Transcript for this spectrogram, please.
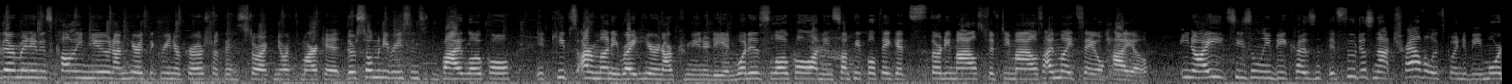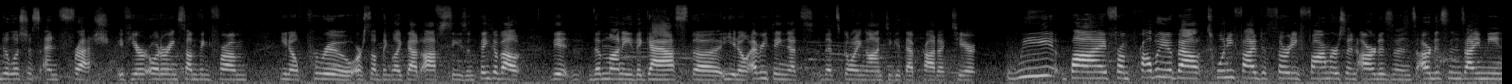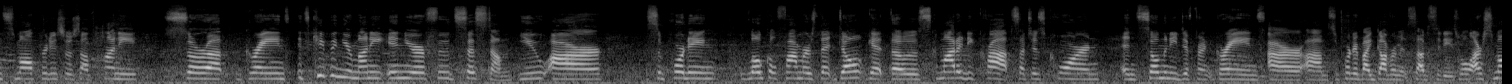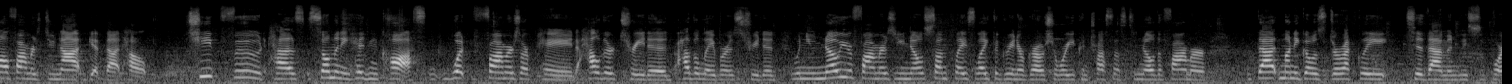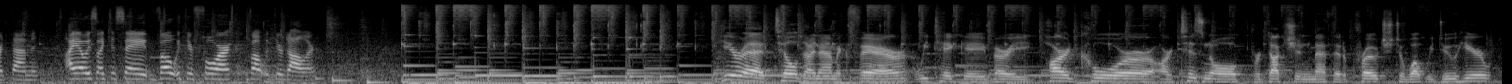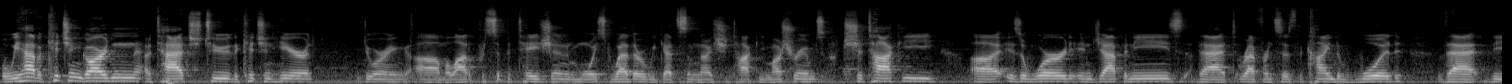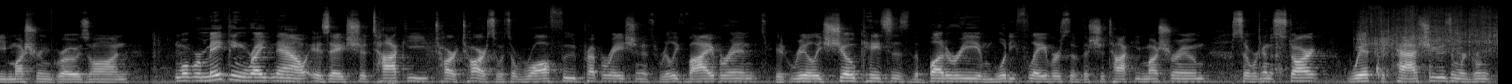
Hi there, my name is Colleen Yuhn and I'm here at the Greener Grocer at the historic North Market. There's so many reasons to buy local. It keeps our money right here in our community. And what is local? I mean, some people think it's 30 miles, 50 miles. I might say Ohio. You know, I eat seasonally because if food does not travel, it's going to be more delicious and fresh. If you're ordering something from, you know, Peru or something like that off season, think about the, the money, the gas, the, you know, everything that's, that's going on to get that product here. We buy from probably about 25 to 30 farmers and artisans. Artisans, I mean small producers of honey, syrup, grains. It's keeping your money in your food system. You are supporting local farmers that don't get those commodity crops such as corn and so many different grains are um, supported by government subsidies. Well, our small farmers do not get that help cheap food has so many hidden costs. What farmers are paid, how they're treated, how the labor is treated. When you know your farmers, you know someplace like the Greener Grocer where you can trust us to know the farmer, that money goes directly to them and we support them. And I always like to say, vote with your fork, vote with your dollar. Here at Till Dynamic Fare, we take a very hardcore artisanal production method approach to what we do here. We have a kitchen garden attached to the kitchen here. During um, a lot of precipitation and moist weather, we get some nice shiitake mushrooms. Shiitake uh, is a word in Japanese that references the kind of wood that the mushroom grows on. What we're making right now is a shiitake tartare. So it's a raw food preparation. It's really vibrant. It really showcases the buttery and woody flavors of the shiitake mushroom. So we're going to start with the cashews and we're going to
